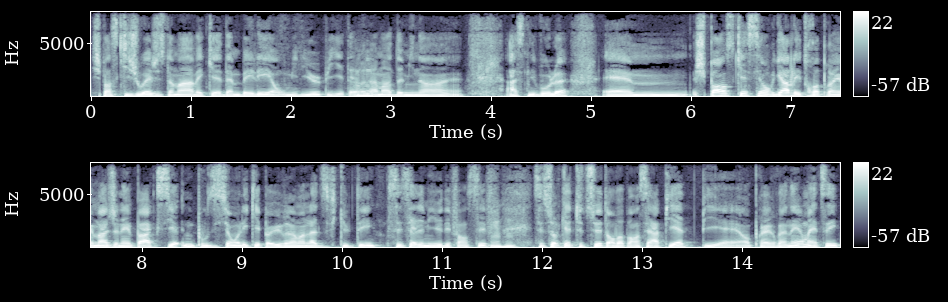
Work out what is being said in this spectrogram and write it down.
Je pense qu'il jouait justement avec euh, Dembélé au milieu, puis il était Mhm. vraiment dominant euh, à ce niveau-là. Euh, je pense que si on regarde les trois premiers matchs de l'Impact, s'il y a une position où l'équipe a eu vraiment de la difficulté, c'est celle de milieu défensif. Mhm. C'est sûr que tout de suite, on va penser à Piet, puis on pourrait y revenir, mais tu sais,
